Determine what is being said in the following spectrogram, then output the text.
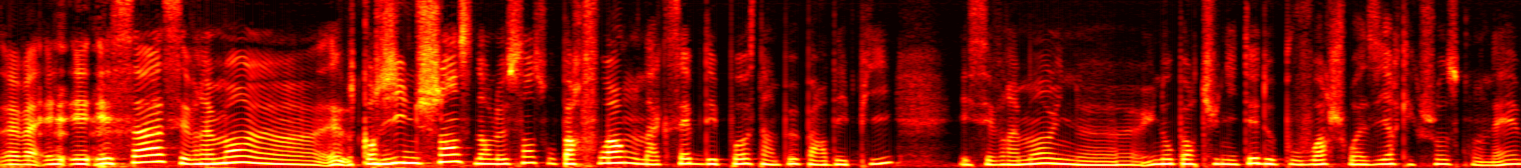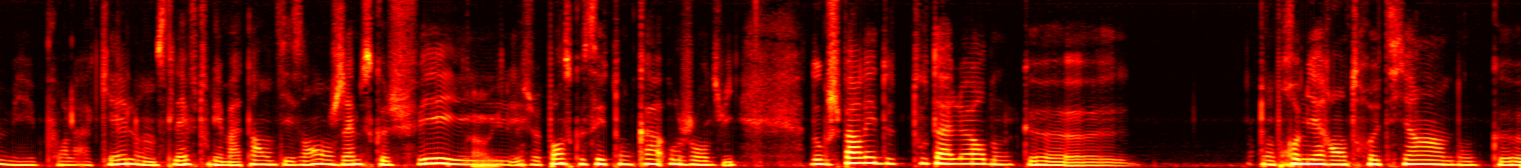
euh, bah, et, ça, c'est vraiment, euh, quand je dis une chance, dans le sens où parfois on accepte des postes un peu par dépit. Et c'est vraiment une, euh, une, opportunité de pouvoir choisir quelque chose qu'on aime et pour laquelle on se lève tous les matins en disant j'aime ce que je fais. Et, ah je pense que c'est ton cas aujourd'hui. Donc je parlais de tout à l'heure donc ton premier entretien, donc euh,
